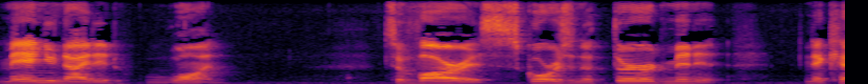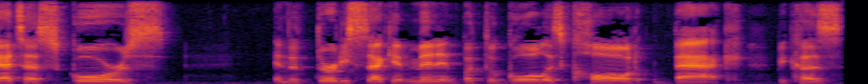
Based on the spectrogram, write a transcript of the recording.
Man United, 1. Tavares scores in the third minute. Nketiah scores in the 32nd minute, but the goal is called back because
